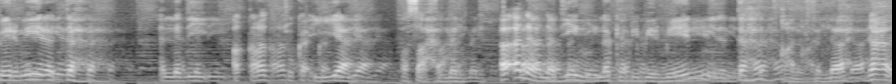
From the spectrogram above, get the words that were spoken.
برميل الذهب الذي أقرضتك إياه. فصاح الملك أأنا مدين لك ببرميل من الذهب؟ قال الفلاح نعم.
